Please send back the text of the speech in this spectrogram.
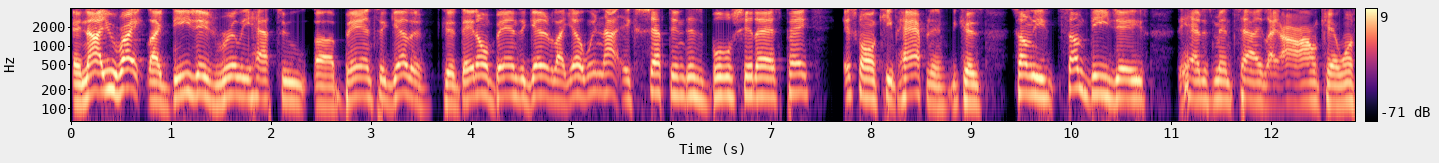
And now you're right. Like DJs really have to uh, band together. If they don't band together, like yo, we're not accepting this bullshit ass pay. It's gonna keep happening because some of these some DJs they have this mentality like oh, I don't care one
